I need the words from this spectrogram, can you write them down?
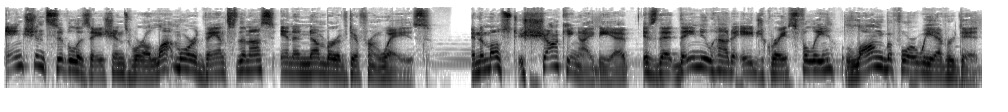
Ancient civilizations were a lot more advanced than us in a number of different ways. And the most shocking idea is that they knew how to age gracefully long before we ever did.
